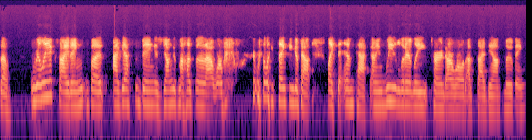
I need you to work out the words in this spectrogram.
So really exciting, but I guess being as young as my husband and I were, we really thinking about like the impact. I mean, we literally turned our world upside down moving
